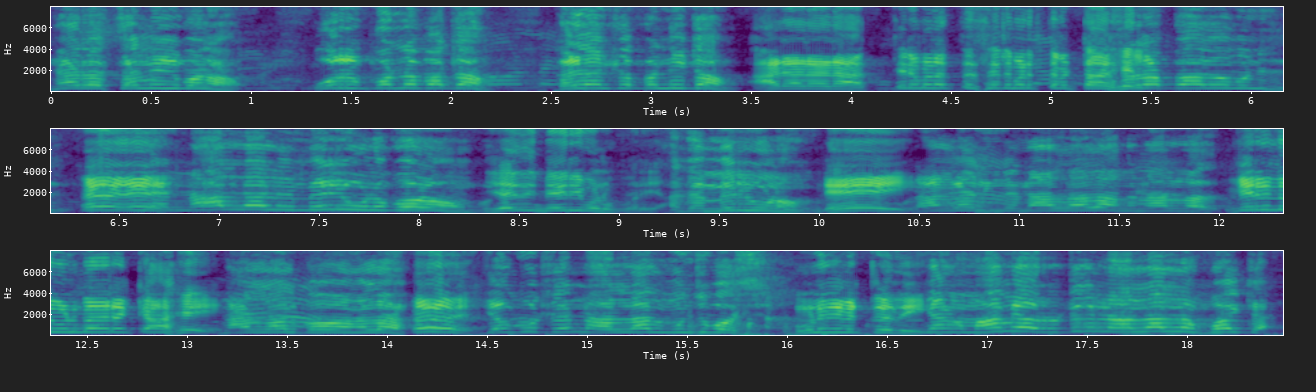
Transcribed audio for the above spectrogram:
நேரா சென்னைக்கு போனோம். ஒரு பொண்ணை பார்த்தோம். கல்யாணத்தை பண்ணிட்டோம் அடடடா திருமணத்தை செய்து முடித்து விட்டார்கள். சிறப்பாக ஏய். நாலு நாள் உணவு போறோம்? எது மெரி பண்ண போறியா? அந்த மெரி உணவு டேய். நாலு நாள் இங்க நாலு நாள் அங்க நாலு நாள். விருந்து உண்பதற்காக. நாலு நாள் போவாங்கல்ல. எங்க வீட்டுல நாலு நாள் முடிஞ்சு போச்சு. முடிஞ்சு விட்டது. எங்க மாமியார் வீட்டுக்கு நாலு நாள் நான் போயிட்டேன்.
